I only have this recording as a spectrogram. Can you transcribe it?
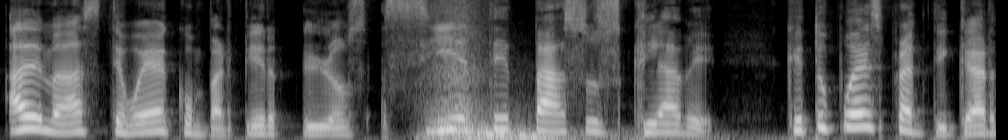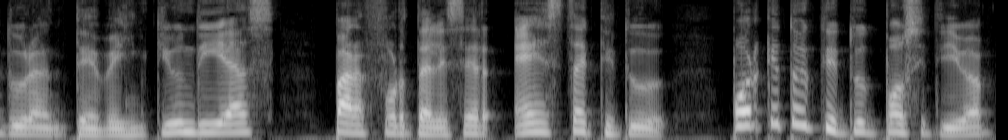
Además, te voy a compartir los 7 pasos clave que tú puedes practicar durante 21 días para fortalecer esta actitud, porque tu actitud positiva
